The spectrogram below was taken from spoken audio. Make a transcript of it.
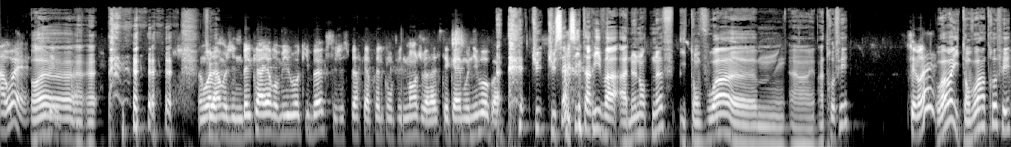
Ah ouais Ouais, ouais, ouais, ouais. Donc voilà, moi j'ai une belle carrière au Milwaukee Bucks et j'espère qu'après le confinement, je vais rester quand même au niveau, quoi. Tu, tu sais que si t'arrives à, à 99, ils t'envoient euh, un, un trophée? C'est vrai? Ouais, ouais, ils t'envoient un trophée.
